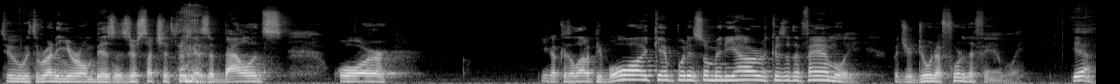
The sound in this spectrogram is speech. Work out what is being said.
to with running your own business? Is there such a thing as a balance, or you know, because a lot of people, oh, I can't put in so many hours because of the family, but you're doing it for the family. Yeah.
